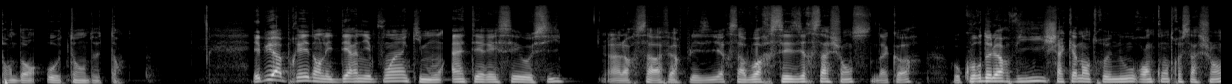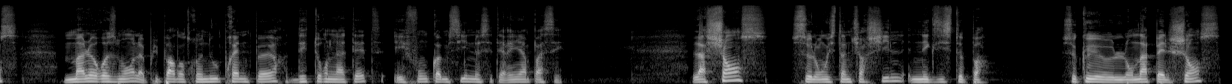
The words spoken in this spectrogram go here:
pendant autant de temps. Et puis après, dans les derniers points qui m'ont intéressé aussi, alors ça va faire plaisir, savoir saisir sa chance, d'accord? Au cours de leur vie, chacun d'entre nous rencontre sa chance. Malheureusement, la plupart d'entre nous prennent peur, détournent la tête et font comme s'il ne s'était rien passé. La chance, selon Winston Churchill, n'existe pas. Ce que l'on appelle chance,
